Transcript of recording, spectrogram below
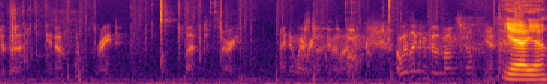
To the, you know, right. Left, sorry. I know my right Still from get the bone. Are we looking for the bone still? Yeah. Yeah, yeah.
